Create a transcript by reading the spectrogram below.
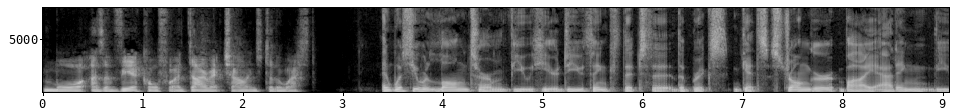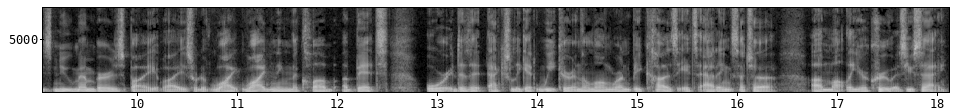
more as a vehicle for a direct challenge to the West. And what's your long term view here? Do you think that the, the BRICS gets stronger by adding these new members, by, by sort of wide, widening the club a bit? Or does it actually get weaker in the long run because it's adding such a, a motlier crew, as you say?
